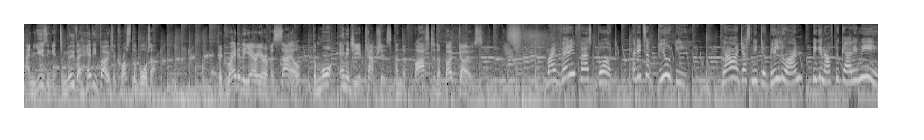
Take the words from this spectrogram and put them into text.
and using it to move a heavy boat across the water. The greater the area of a sail, the more energy it captures and the faster the boat goes. My very first boat, and it's a beauty. Now I just need to build one big enough to carry me.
